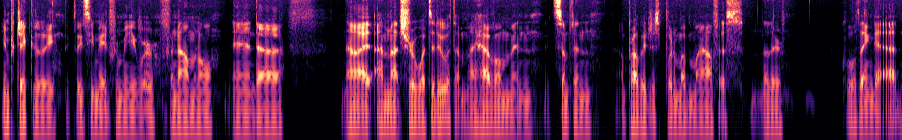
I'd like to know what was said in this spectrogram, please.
in particularly the cleats he made for me were phenomenal. And uh, now I, I'm not sure what to do with them. I have them, and it's something I'll probably just put them up in my office. Another cool thing to add.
